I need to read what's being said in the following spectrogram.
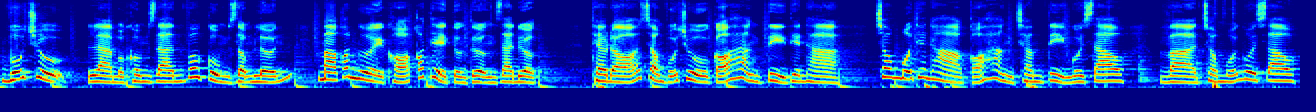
Vũ trụ là một không gian vô cùng rộng lớn mà con người khó có thể tưởng tượng ra được. Theo đó, trong vũ trụ có hàng tỷ thiên hà, trong mỗi thiên hà có hàng trăm tỷ ngôi sao và trong mỗi ngôi sao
